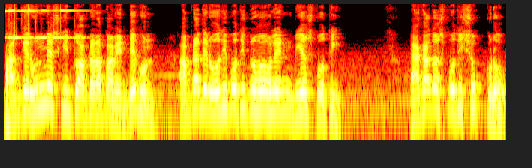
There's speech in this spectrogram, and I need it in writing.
ভাগ্যের উন্মেষ কিন্তু আপনারা পাবেন। দেখুন আপনাদের অধিপতি গ্রহ হলেন বৃহস্পতি একাদশপতি শুক্র,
